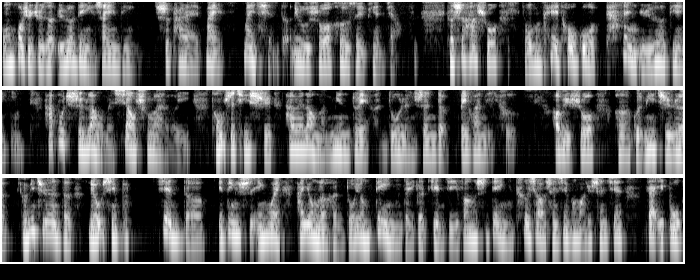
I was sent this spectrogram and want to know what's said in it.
我们或许觉得娱乐电影、商业电影是拍来卖。卖钱的，例如说贺岁片这样子。可是他说，我们可以透过看娱乐电影，它不只是让我们笑出来而已，同时其实它会让我们面对很多人生的悲欢离合。好比说，呃，《鬼灭之刃》，《鬼灭之刃》的流行不见得一定是因为它用了很多用电影的一个剪辑方式、电影特效呈现方法去呈现在一部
